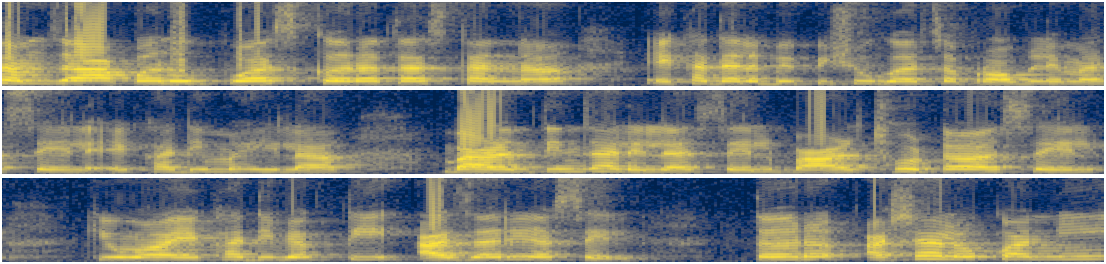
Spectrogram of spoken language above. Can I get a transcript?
समजा आपण उपवास करत असताना एखाद्याला बीपी शुगरचा प्रॉब्लेम असेल एखादी महिला बाळंतीण झालेली असेल बाळ छोटं असेल किंवा एखादी व्यक्ती आजारी असेल तर अशा लोकांनी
